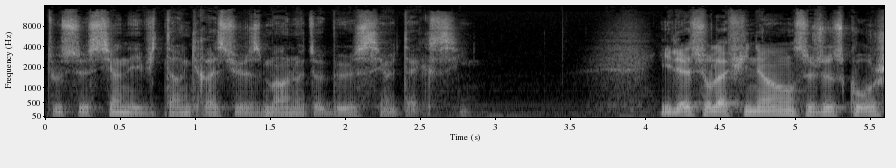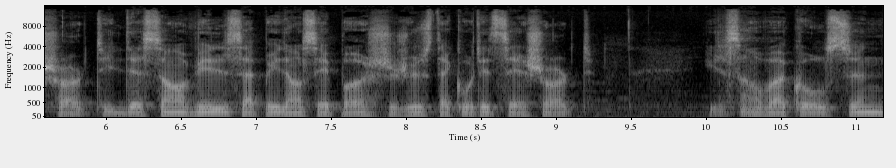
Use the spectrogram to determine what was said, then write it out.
Tout ceci en évitant gracieusement un autobus et un taxi. Il est sur la finance jusqu'au short. Il descend en ville, sa paix dans ses poches, juste à côté de ses shorts. Il s'en va à Colson.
